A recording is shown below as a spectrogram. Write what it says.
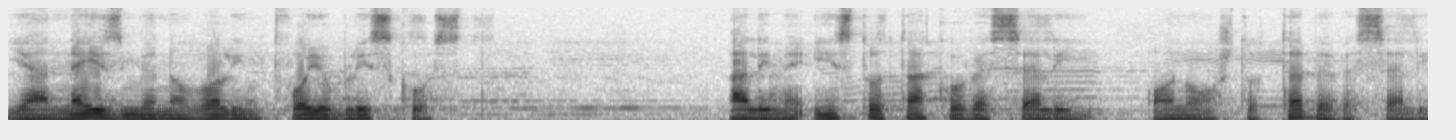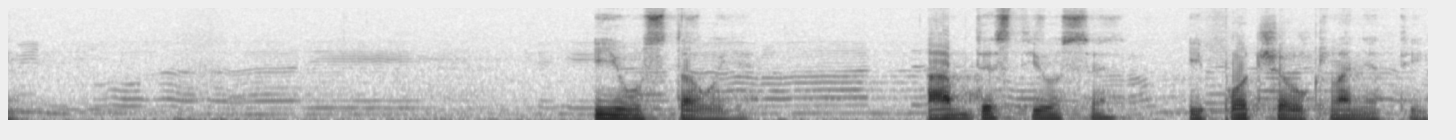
ja neizmjerno volim tvoju bliskost, ali me isto tako veseli ono što tebe veseli. I ustao je, abdestio se i počeo klanjati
